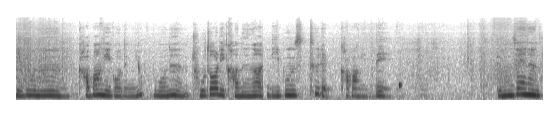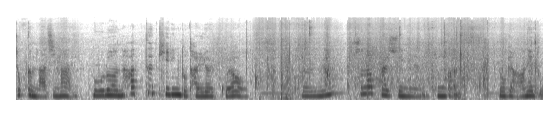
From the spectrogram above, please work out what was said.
이거는 가방이거든요. 이거는 조절이 가능한 리본 스트랩 가방인데 냄새는 조금 나지만 이런 하트 키링도 달려있고요. 열면 수납할 수 있는 공간. 여기 안에도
